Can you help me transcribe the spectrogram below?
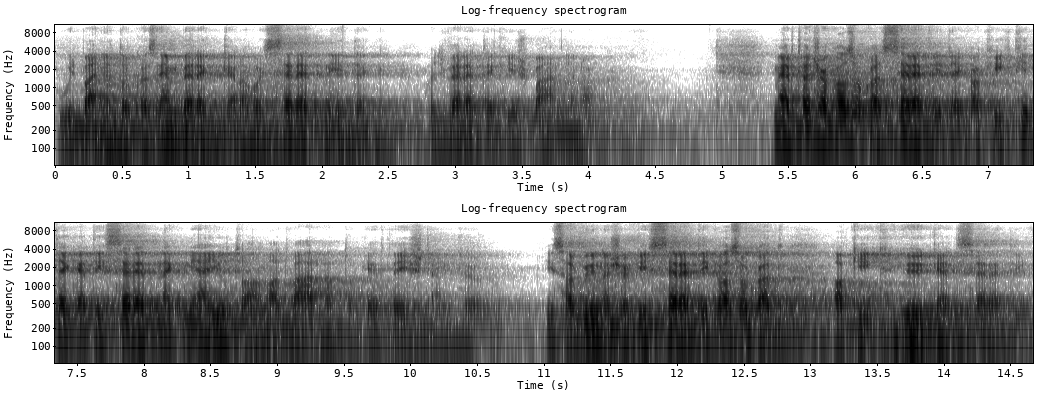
Úgy bánjatok az emberekkel, ahogy szeretnétek, hogy veletek is bánjanak. Mert ha csak azokat szeretitek, akik titeket is szeretnek, milyen jutalmat várhattok érte Istentől? Hisz a bűnösök is szeretik azokat, akik őket szeretik.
